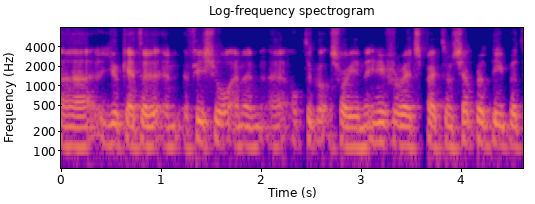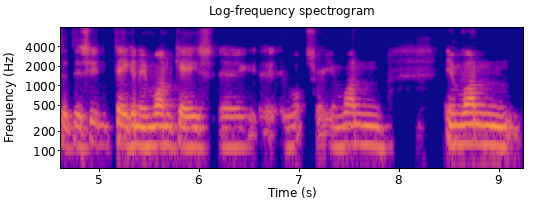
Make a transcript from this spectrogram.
uh, you get a, a, visual and an uh, optical, sorry, an infrared spectrum separately, but it is in, taken in one case, uh, uh, sorry, in one, in one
